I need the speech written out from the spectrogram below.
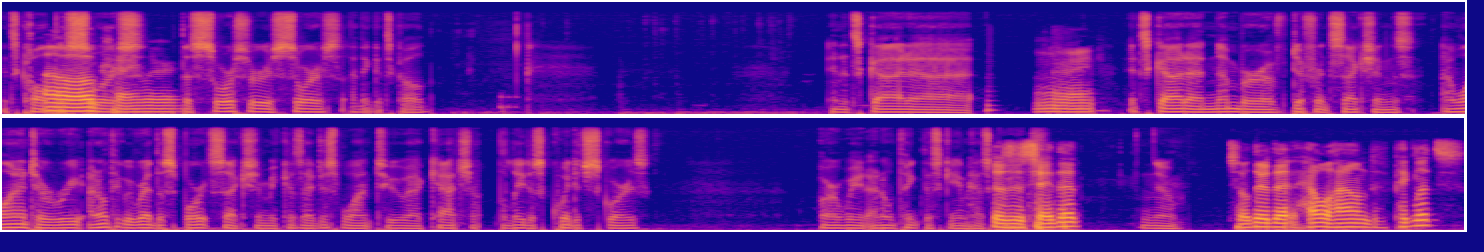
It's called Oh, the source. okay, The sorcerer's source, I think it's called. And it's got a. All right. It's got a number of different sections. I wanted to read. I don't think we read the sports section because I just want to uh, catch the latest Quidditch scores. Or wait, I don't think this game has. Does it say that? No. So they're the Hellhound Piglets.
